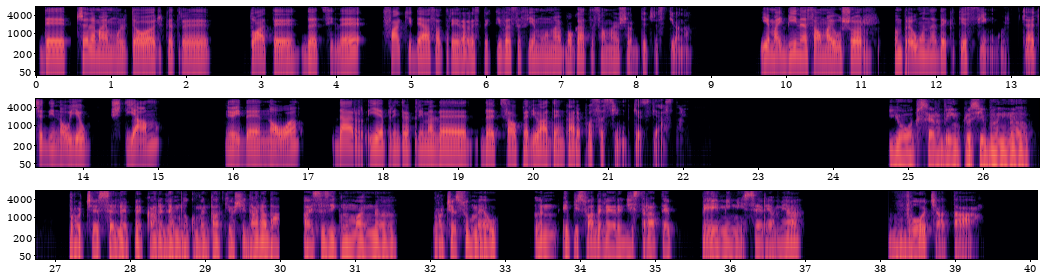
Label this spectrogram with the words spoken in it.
de cele mai multe ori către toate dățile, fac ideea sau trăirea respectivă să fie mult mai bogată sau mai ușor de gestionat. E mai bine sau mai ușor împreună decât e singur. Ceea ce, din nou, eu știam nu e o idee nouă, dar e printre primele dăți sau perioade în care pot să simt chestia asta. Eu observ inclusiv în uh, procesele pe care le-am documentat eu și Dana, dar hai să zic numai în uh, procesul meu, în episoadele înregistrate pe miniseria mea, vocea ta,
